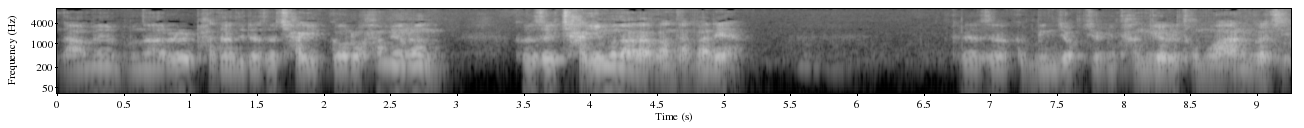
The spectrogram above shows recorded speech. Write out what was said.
남의 문화를 받아들여서 자기 거로 하면은 그것을 자기 문화라고 한단 말이야. 그래서 그 민족적인 단결을 도모하는 거지.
